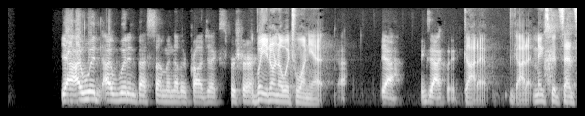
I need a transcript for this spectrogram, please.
yeah, I would I would invest some in other projects for sure. but you don't know which one yet. yeah, exactly. Got it. Got it. Makes good sense.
